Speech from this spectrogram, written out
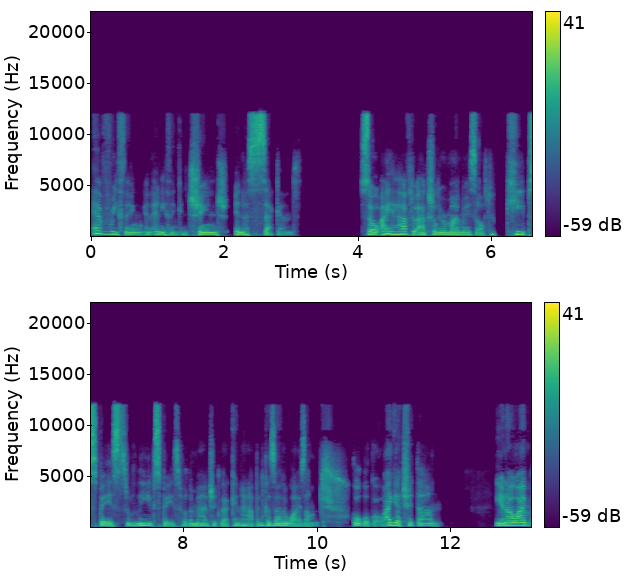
everything and anything can change in a second. So I have to actually remind myself to keep space, to leave space for the magic that can happen, because otherwise I'm go, go, go. I get shit done. You know, I'm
